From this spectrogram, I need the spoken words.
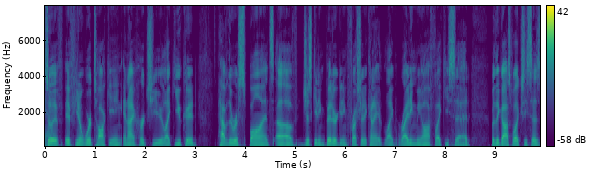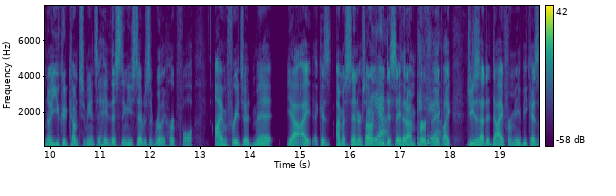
So if if you know we're talking and i hurt you like you could have the response of just getting bitter getting frustrated kind of like writing me off like you said but the gospel actually says no you could come to me and say hey this thing you said was really hurtful i'm free to admit yeah i because i'm a sinner so i don't Yeah. need to say that i'm perfect Yeah. like jesus had to die for me because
